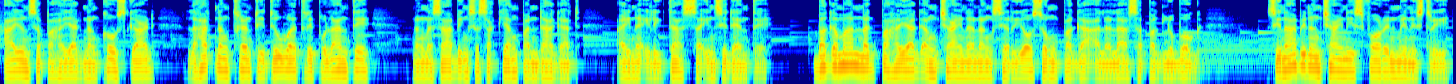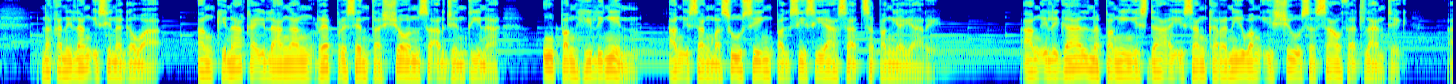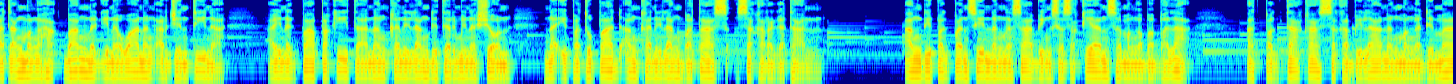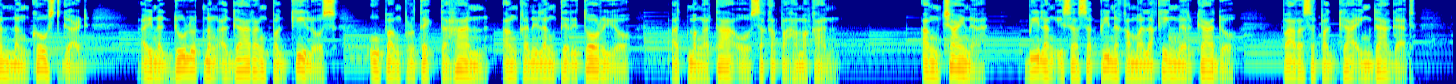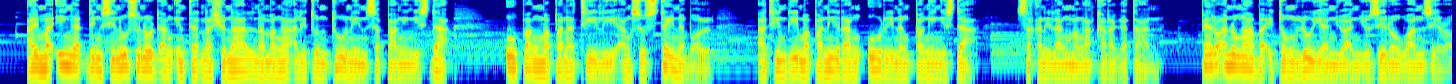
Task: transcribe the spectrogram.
Ayon sa pahayag ng Coast Guard, lahat ng 32 tripulante ng nasabing sasakyang pandagat ay nailigtas sa insidente. Bagaman nagpahayag ang China ng seryosong pag-aalala sa paglubog, sinabi ng Chinese Foreign Ministry na kanilang isinagawa ang kinakailangang representasyon sa Argentina upang hilingin ang isang masusing pagsisiyasat sa pangyayari. Ang ilegal na pangingisda ay isang karaniwang issue sa South Atlantic at ang mga hakbang na ginawa ng Argentina ay nagpapakita ng kanilang determinasyon na ipatupad ang kanilang batas sa karagatan. Ang dipagpansin ng nasabing sasakyan sa mga babala at pagtakas sa kabila ng mga demand ng Coast Guard ay nagdulot ng agarang pagkilos upang protektahan ang kanilang teritoryo at mga tao sa kapahamakan. Ang China bilang isa sa pinakamalaking merkado para sa pagkaing dagat, ay maingat ding sinusunod ang internasyonal na mga alituntunin sa pangingisda upang mapanatili ang sustainable at hindi mapanirang uri ng pangingisda sa kanilang mga karagatan. Pero ano nga ba itong Luyan Yuan U010?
